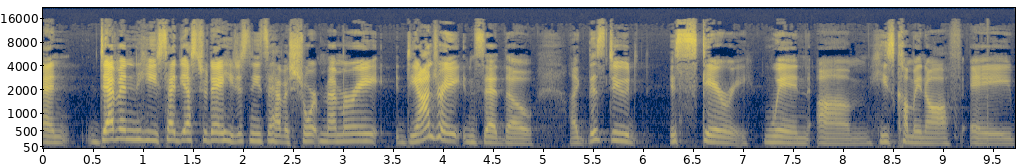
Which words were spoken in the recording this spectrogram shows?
and Devin, he said yesterday, he just needs to have a short memory. DeAndre Ayton said though, like this dude is scary when um, he's coming off a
